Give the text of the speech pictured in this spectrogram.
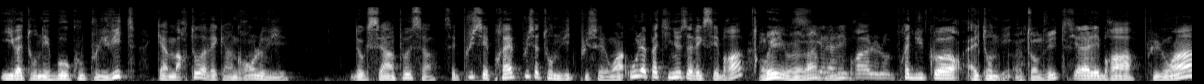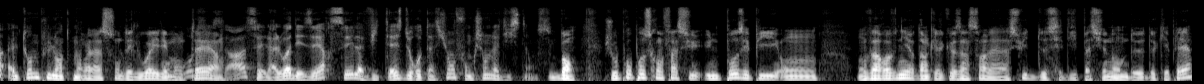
il va tourner beaucoup plus vite qu'un marteau avec un grand levier. Donc c'est un peu ça. C'est plus c'est près, plus ça tourne vite, plus c'est loin. Ou la patineuse avec ses bras. Oui, voilà. Si elle a les bras le- près du corps, elle tourne vite. On tourne vite. Si elle a les bras plus loin, elle tourne plus lentement. Voilà, ce sont des lois élémentaires. C'est ça, c'est la loi des airs, c'est la vitesse de rotation en fonction de la distance. Bon, je vous propose qu'on fasse une pause et puis on, on va revenir dans quelques instants à la suite de ces dix passionnantes de, de Kepler.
